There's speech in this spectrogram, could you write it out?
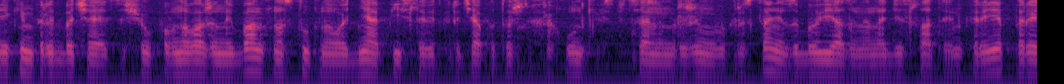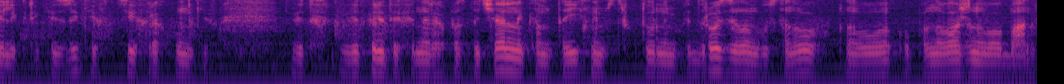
яким передбачається, що уповноважений банк наступного дня після відкриття поточних рахунків спеціальним режимом використання зобов'язаний надіслати НКРЕ перелік реквізитів цих рахунків відкритих енергопостачальникам та їхнім структурним підрозділам в установах уповноваженого банку.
